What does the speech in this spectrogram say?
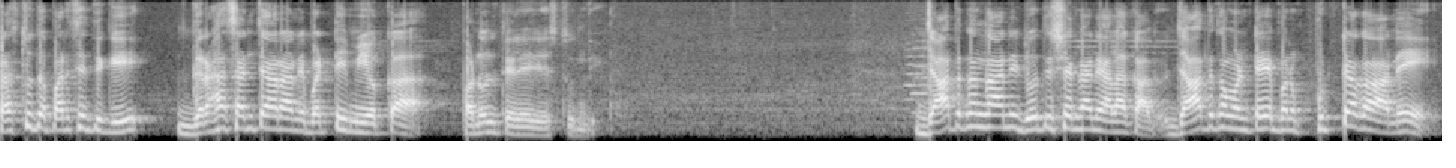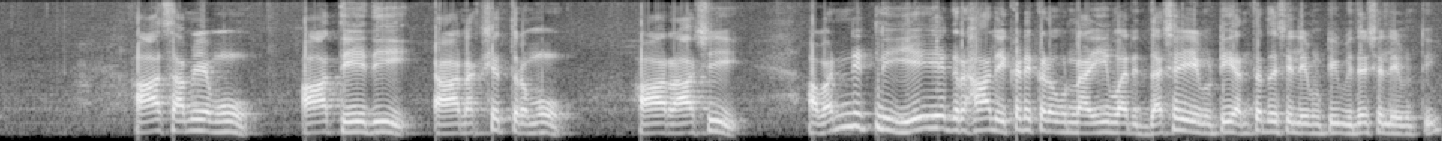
ప్రస్తుత పరిస్థితికి గ్రహ సంచారాన్ని బట్టి మీ యొక్క పనులు తెలియజేస్తుంది. జాతకం కానీ జ్యోతిష్యం కానీ అలా కాదు. జాతకం అంటే మనం పుట్టగానే ఆ సమయము ఆ తేదీ ఆ నక్షత్రము ఆ రాశి అవన్నిటిని ఏ ఏ గ్రహాలు ఎక్కడెక్కడ ఉన్నాయి వారి దశ ఏమిటి అంతర్దశలు ఏమిటి విదశలు ఏమిటి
